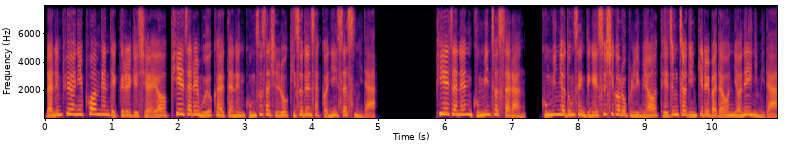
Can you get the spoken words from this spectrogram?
라는 표현이 포함된 댓글을 게시하여 피해자를 모욕하였다는 공소사실로 기소된 사건이 있었습니다. 피해자는 국민 첫사랑, 국민 여동생 등의 수식어로 불리며 대중적 인기를 받아온 연예인입니다.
